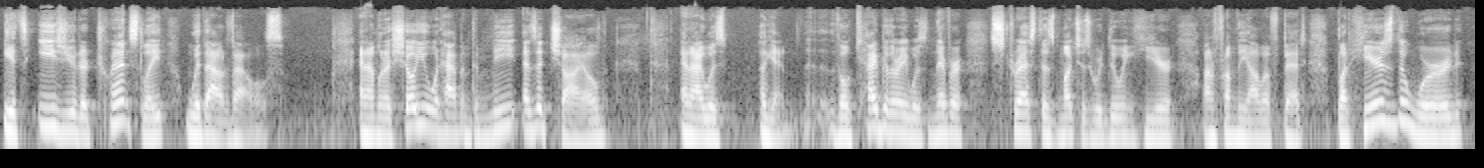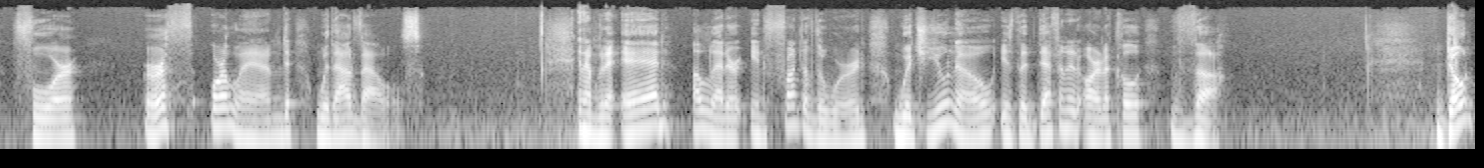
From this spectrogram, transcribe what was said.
it's easier to translate without vowels. And I'm going to show you what happened to me as a child. And I was, again, vocabulary was never stressed as much as we're doing here on From the Aleph Bet. But here's the word for earth or land without vowels. And I'm going to add a letter in front of the word, which you know is the definite article the. Don't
